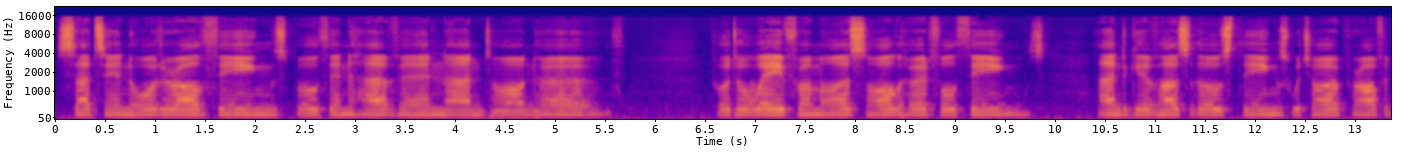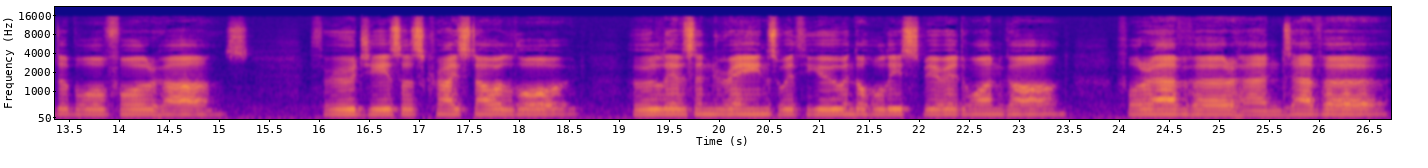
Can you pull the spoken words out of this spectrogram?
sets in order all things both in heaven and on earth. Put away from us all hurtful things, and give us those things which are profitable for us through Jesus Christ our Lord, who lives and reigns with you in the Holy Spirit, one God, for ever and ever.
